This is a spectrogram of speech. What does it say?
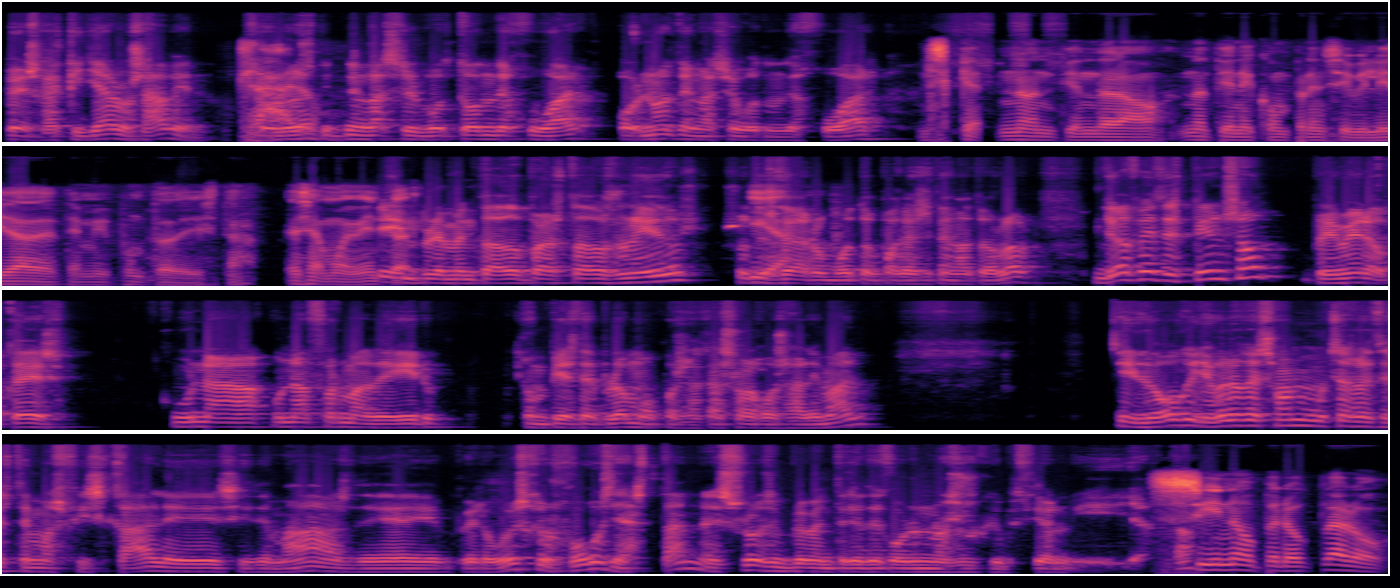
Pero es que aquí ya lo saben. Solo Claro. es que tengas el botón de jugar o no tengas el botón de jugar. Es que no entiendo, la- no tiene comprensibilidad desde mi punto de vista. Ese movimiento. Implementado para Estados Unidos, solo que dar un botón para que se tenga a todos lados. Yo a veces pienso, primero, que es una, una forma de ir con pies de plomo, si acaso algo sale mal. Y luego que yo creo que son muchas veces temas fiscales y demás, de pero es que los juegos ya están, es solo simplemente que te cobren una suscripción y ya está. Sí, no, pero claro,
